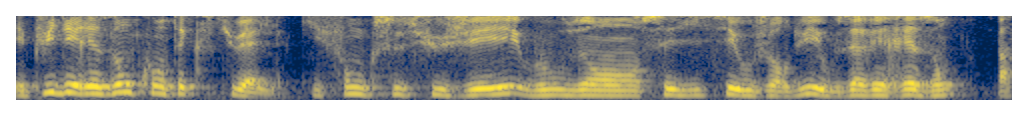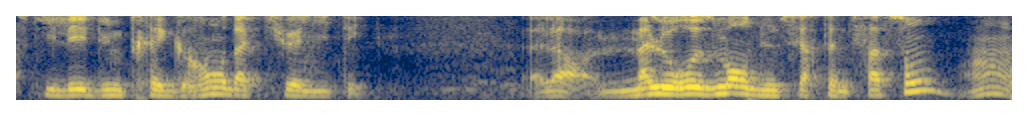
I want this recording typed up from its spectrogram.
Et puis des raisons contextuelles qui font que ce sujet, vous vous en saisissez aujourd'hui et vous avez raison, parce qu'il est d'une très grande actualité. Alors malheureusement d'une certaine façon, hein,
